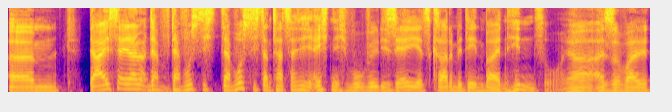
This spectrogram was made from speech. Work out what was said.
Ähm, da ist ja da, da wusste ich, da wusste ich dann tatsächlich echt nicht, wo will die Serie jetzt gerade mit den beiden hin, so, ja. Also, weil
